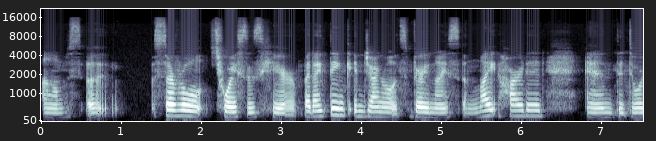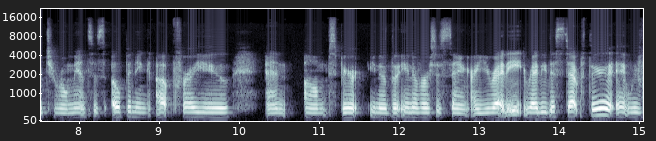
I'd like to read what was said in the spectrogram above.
Um, uh, several choices here, but I think in general it's very nice and light-hearted, and the door to romance is opening up for you. And um, spirit, you know, the universe is saying, "Are you ready? Ready to step through?" And we've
